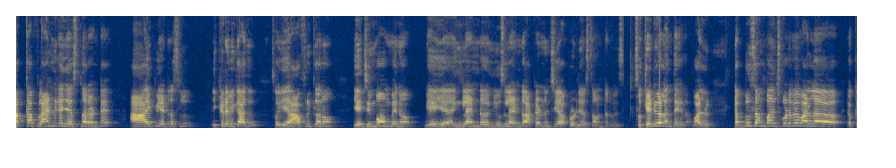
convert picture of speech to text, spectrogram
పక్కా ప్లాన్డ్గా చేస్తున్నారంటే ఆ ఐపీ అడ్రస్లు ఇక్కడవి కాదు. సో ఏ ఆఫ్రికానో ఏ జింబాంబేనో ఏ ఇంగ్లాండ్ న్యూజిలాండో అక్కడ నుంచి అప్లోడ్ చేస్తూ ఉంటారు సో కేటీ వాళ్ళు అంతే కదా. వాళ్ళు డబ్బులు సంపాదించుకోవడమే వాళ్ళ యొక్క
